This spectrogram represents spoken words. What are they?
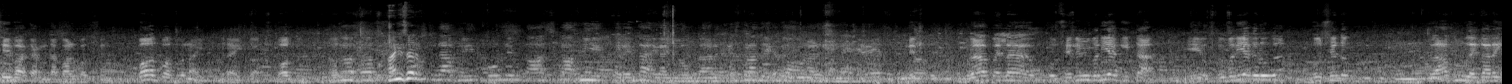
ਸੇਵਾ ਕਰਨ ਦਾ ਬਲ ਬਖਸ਼ਣ। ਬਹੁਤ ਬਹੁਤ ਬਣਾਈ ਵਧਾਈ ਤੁਹਾਨੂੰ ਬਹੁਤ ਬਹੁਤ ਹਾਂਜੀ ਸਰ। ਫਰੀਦਕੋਟ ਦੇ ਵਿਕਾਸ ਕਾਫੀ ਰਹਿੰਦਾ ਹੈਗਾ ਯੋਗਦਾਨ ਕਿਸ ਤਰ੍ਹਾਂ ਦੇਖਦੇ ਹੋ ਆਉਣ ਵਾਲੇ ਸਮੇਂ ਬੁਰਾ ਪਹਿਲਾਂ ਉਸੇ ਨੇ ਵੀ ਵਧੀਆ ਕੀਤਾ ਇਹ ਉਸ ਤੋਂ ਵਧੀਆ ਕਰੂਗਾ ਉਸੇ ਤੋਂ ਖਿਲਾਫ ਨੂੰ ਲੈਦਾ ਰਹੀ?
